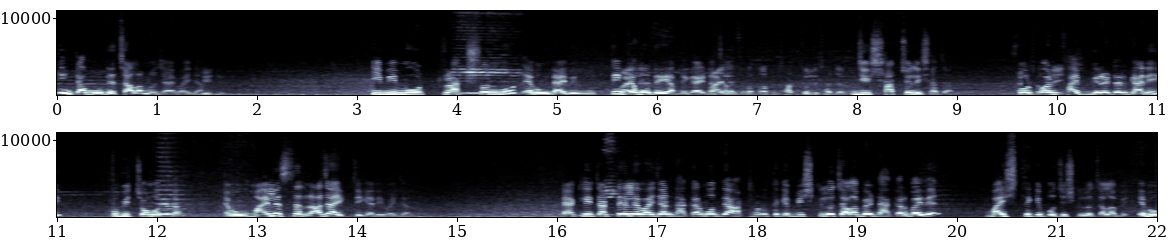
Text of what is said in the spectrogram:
তিনটা মুডে চালানো যায় ভাইজান। জি জি। ইভি মুড ট্রাকশন মুড এবং ড্রাইভিং মুড তিনটা মুডেই আপনি গাড়িটা চালাতে জি সাতচল্লিশ হাজার। ফোর পয়েন্ট ফাইভ গ্রেডের গাড়ি খুবই চমৎকার। এবং মাইলেজের রাজা একটি গাড়ি ভাইজান। এক লিটার তেলে ভাইজান ঢাকার মধ্যে আঠারো থেকে বিশ কিলো চালাবে ঢাকার বাইরে বাইশ থেকে পঁচিশ কিলো চালাবে। এবং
